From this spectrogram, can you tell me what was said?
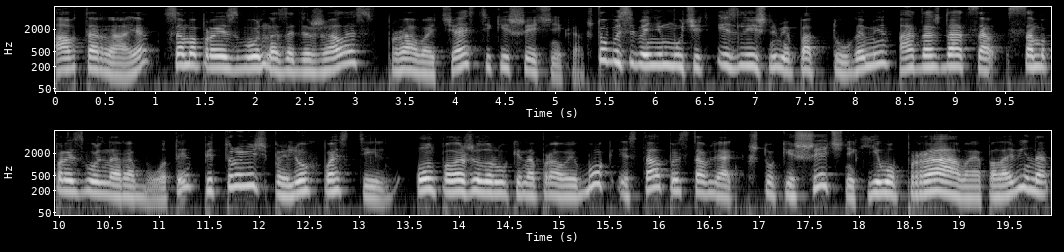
а вторая самопроизвольно задержалась правой части кишечника. Чтобы себя не мучить излишними подтугами, а дождаться самопроизвольной работы, Петрович прилег в постель. Он положил руки на правый бок и стал представлять, что кишечник, его правая половина,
